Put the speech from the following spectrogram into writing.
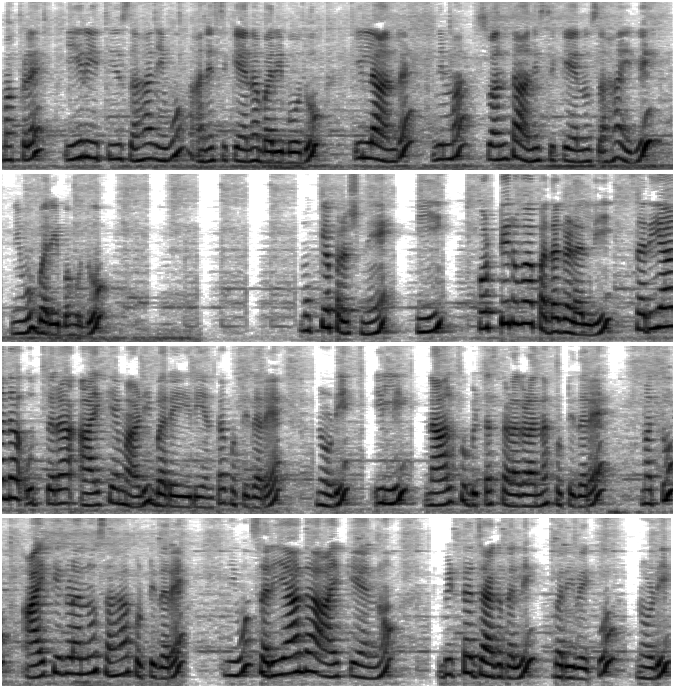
ಮಕ್ಕಳೇ, ಈ ರೀತಿಯೂ ಸಹ ನೀವು ಅನಿಸಿಕೆಯನ್ನು ಬರಿಬೋದು ಇಲ್ಲ ಅಂದರೆ ನಿಮ್ಮ ಸ್ವಂತ ಅನಿಸಿಕೆಯನ್ನು ಸಹ ಇಲ್ಲಿ ನೀವು ಬರಿಬಹುದು. ಮುಖ್ಯ ಪ್ರಶ್ನೆ ಈ ಕೊಟ್ಟಿರುವ ಪದಗಳಲ್ಲಿ ಸರಿಯಾದ ಉತ್ತರ ಆಯ್ಕೆ ಮಾಡಿ ಬರೆಯಿರಿ ಅಂತ ಕೊಟ್ಟಿದ್ದಾರೆ. ನೋಡಿ, ಇಲ್ಲಿ ನಾಲ್ಕು ಬಿಟ್ಟ ಸ್ಥಳಗಳನ್ನು ಕೊಟ್ಟಿದ್ದಾರೆ ಮತ್ತು ಆಯ್ಕೆಗಳನ್ನು ಸಹ ಕೊಟ್ಟಿದ್ದಾರೆ. ನೀವು ಸರಿಯಾದ ಆಯ್ಕೆಯನ್ನು ಬಿಟ್ಟ ಜಾಗದಲ್ಲಿ ಬರಿಬೇಕು. ನೋಡಿ,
